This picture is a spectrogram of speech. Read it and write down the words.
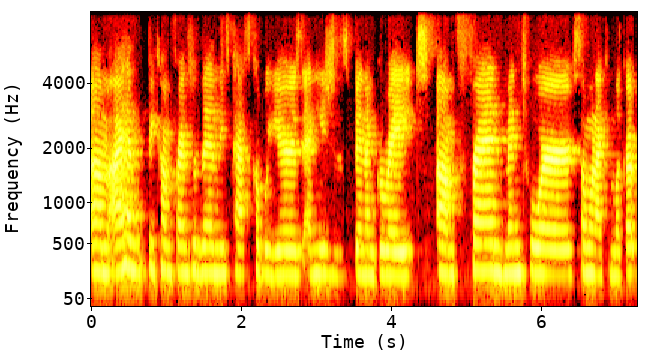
um, I had become friends with him these past couple years, and he's just been a great um, friend, mentor, someone I can look up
